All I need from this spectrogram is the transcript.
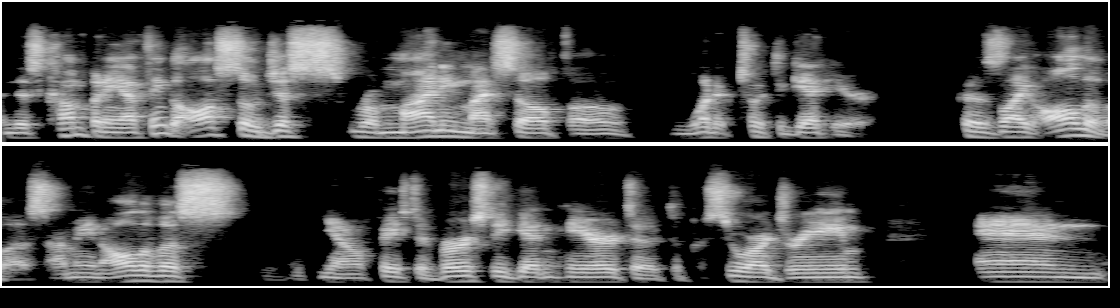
and this company, I think also just reminding myself of what it took to get here. Cause like all of us, I mean, all of us, you know, faced adversity getting here to, to pursue our dream and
